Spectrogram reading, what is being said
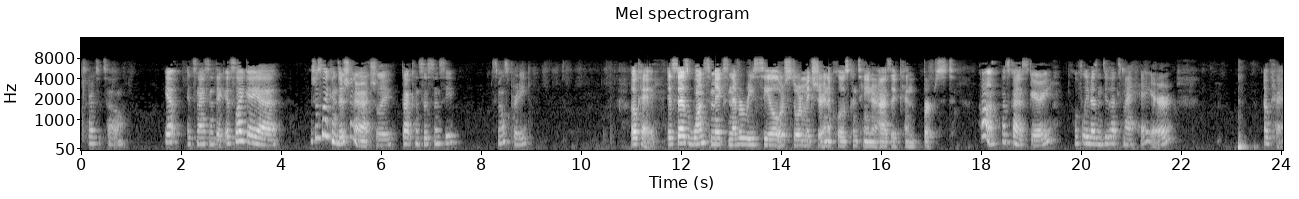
It's hard to tell. Yep, it's nice and thick. It's like a, uh, it's just like conditioner actually, that consistency. Smells pretty. Okay, it says once mixed, never reseal or store mixture in a closed container as it can burst. Huh, that's kind of scary. Hopefully it doesn't do that to my hair. Okay,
